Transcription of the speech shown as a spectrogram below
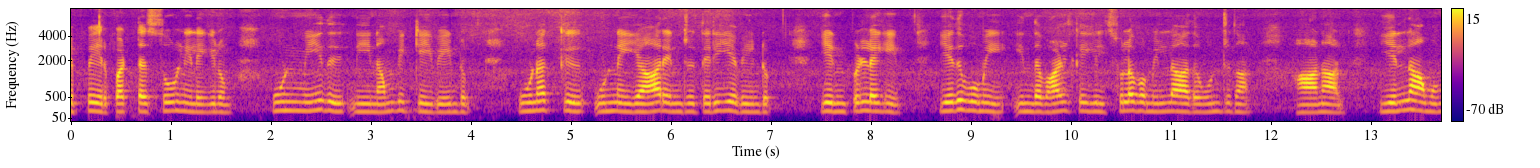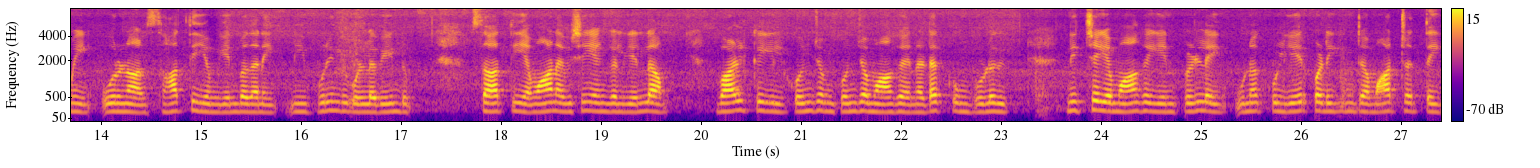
எப்பேற்பட்ட சூழ்நிலையிலும் உன் மீது நீ நம்பிக்கை வேண்டும். உனக்கு உன்னை யார் என்று தெரிய வேண்டும். என் பிள்ளையே எதுவுமே இந்த வாழ்க்கையில் சுலபமில்லாத ஒன்றுதான். ஆனால் எல்லாமுமே ஒரு நாள் சாத்தியம் என்பதனை நீ புரிந்து கொள்ள வேண்டும். சாத்தியமான விஷயங்கள் எல்லாம் வாழ்க்கையில் கொஞ்சம் கொஞ்சமாக நடக்கும் பொழுது நிச்சயமாக என் பிள்ளை உனக்குள் ஏற்படுகின்ற மாற்றத்தை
